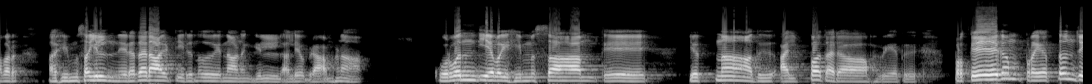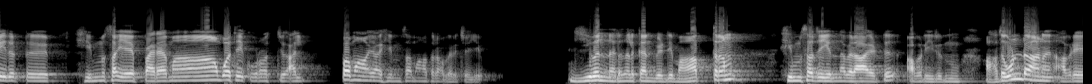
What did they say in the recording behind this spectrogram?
അവർ അഹിംസയിൽ നിരതരായിട്ടിരുന്നത് എന്നാണെങ്കിൽ അല്ലയോ ബ്രാഹ്മണ? കുർവന്ത്യവ ഹിംസാം തേ യത്നാത് അല്പതരാ ഭവേത് പ്രത്യേകം പ്രയത്നം ചെയ്തിട്ട് ഹിംസയെ പരമാവധി കുറച്ച് അല്പമായ ഹിംസ മാത്രം അവർ ചെയ്യും. ജീവൻ നിലനിൽക്കാൻ വേണ്ടി മാത്രം ഹിംസ ചെയ്യുന്നവരായിട്ട് അവരിരുന്നു അതുകൊണ്ടാണ് അവരെ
